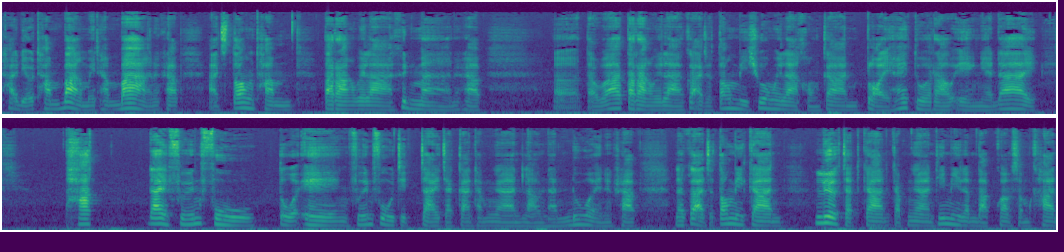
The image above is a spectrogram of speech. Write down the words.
ถ้าเดี๋ยวทำบ้างไม่ทำบ้างนะครับ อาจจะต้องทำตารางเวลาขึ้นมานะครับแต่ว่าตารางเวลาก็อาจจะต้องมีช่วงเวลาของการปล่อยให้ตัวเราเองเนี่ยได้พักได้ฟื้นฟูตัวเอง ฟื้นฟูจิตใจจากการทำงานเหล่านั้นด้วยนะครับ แล้วก็อาจจะต้องมีการเลือกจัดการกับงานที่มีลำดับความสำคัญ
